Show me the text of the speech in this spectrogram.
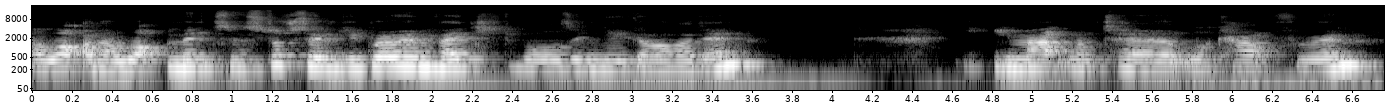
a lot on allotments and stuff. So if you're growing vegetables in your garden, you might want to look out for them.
